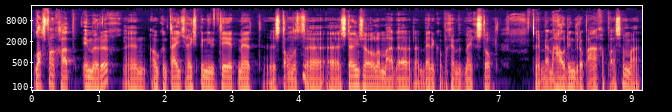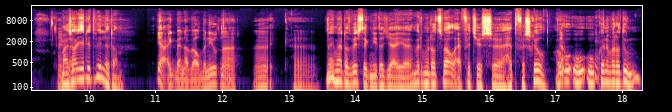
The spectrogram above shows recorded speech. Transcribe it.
last van gehad in mijn rug. En ook een tijdje geëxperimenteerd met eh, standaard eh, eh, steunzolen. Maar daar, daar ben ik op een gegeven moment mee gestopt. En ben mijn houding erop aangepast. Maar, Maar ben- zou je dit willen dan? Ja, ik ben daar wel benieuwd naar. Ik, eh, Nee, maar dat wist ik niet dat jij. eh, maar dat is wel eventjes eh, het verschil. Hoe, Ja. hoe, hoe kunnen we dat doen?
